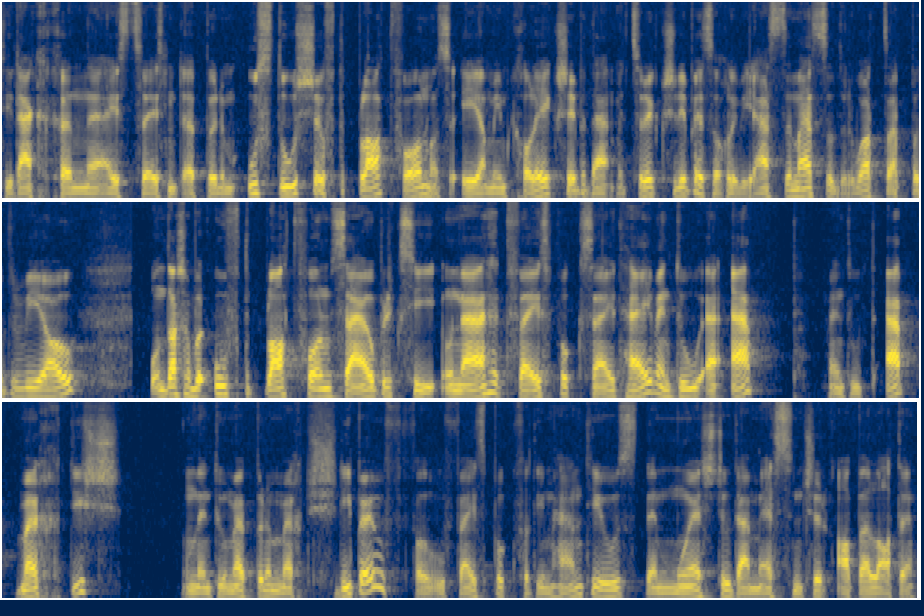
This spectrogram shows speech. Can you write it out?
direkt eins zu eins mit jemandem austauschen auf der Plattform. Also ich habe meinem Kollegen geschrieben, der hat mir zurückgeschrieben, so ein bisschen wie SMS oder WhatsApp oder wie auch. Und das war aber auf der Plattform selber. Gewesen. Und dann hat Facebook gesagt, hey, wenn du eine App wenn du die App möchtest und wenn du jemandem möchtest schreiben auf, auf Facebook von deinem Handy aus, dann musst du den Messenger abladen.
